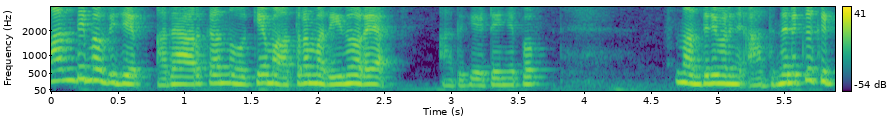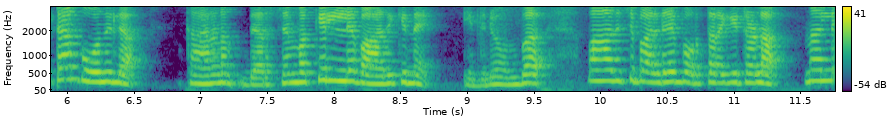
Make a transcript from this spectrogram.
അന്തിമ വിജയം. അത് ആർക്കാന്ന് നോക്കിയാൽ മാത്രം മതി എന്ന് പറയാം. അത് കേട്ട് കഴിഞ്ഞപ്പം നന്ദിനി പറഞ്ഞു അത് നിനക്ക് കിട്ടാൻ പോകുന്നില്ല. കാരണം ദർശൻ വക്കീലല്ലേ ബാധിക്കുന്നേ ഇതിനു മുമ്പ് ബാധിച്ച് പലരെയും പുറത്തിറക്കിയിട്ടുള്ള നല്ല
